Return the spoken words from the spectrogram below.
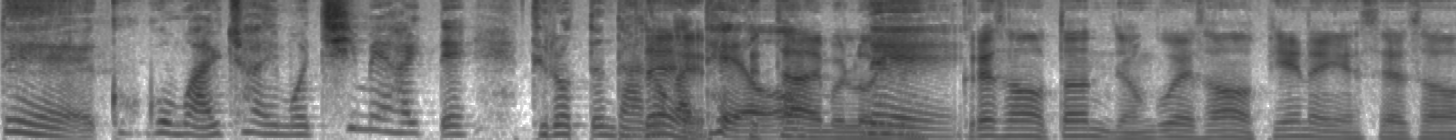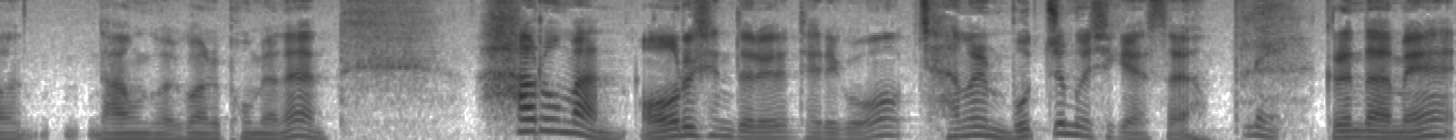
네, 그거 뭐 알츠하이머 치매할 때 들었던 단어 네, 같아요. 베타 아밀로이드. 네. 그래서 어떤 연구에서 PNAS에서 나온 결과를 보면은 하루만 어르신들을 데리고 잠을 못 주무시게 했어요. 네. 그런 다음에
